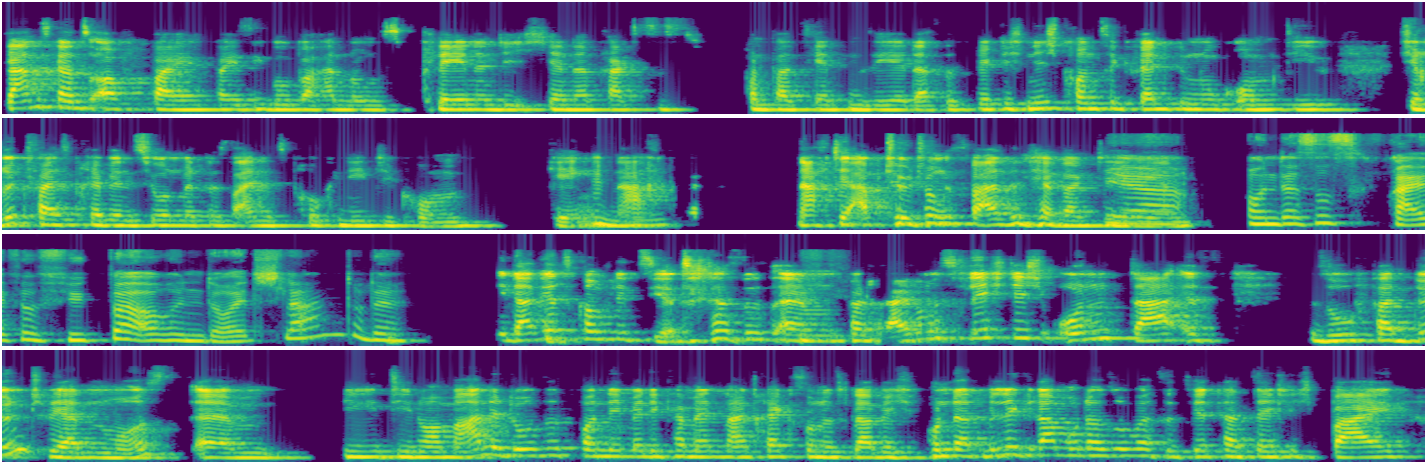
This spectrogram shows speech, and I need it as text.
ganz, ganz oft bei, bei SIBO-Behandlungsplänen, die ich hier in der Praxis von Patienten sehe, dass es wirklich nicht konsequent genug um die, die Rückfallsprävention mittels eines Prokinetikum ging, mhm. nach, nach der Abtötungsphase der Bakterien. Ja. Und das ist frei verfügbar auch in Deutschland, oder? Da wird es kompliziert. Das ist ähm, verschreibungspflichtig und da es so verdünnt werden muss, ähm, die, die normale Dosis von dem Medikament Naltrexon ist, glaube ich, 100 Milligramm oder sowas. Es wird tatsächlich bei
